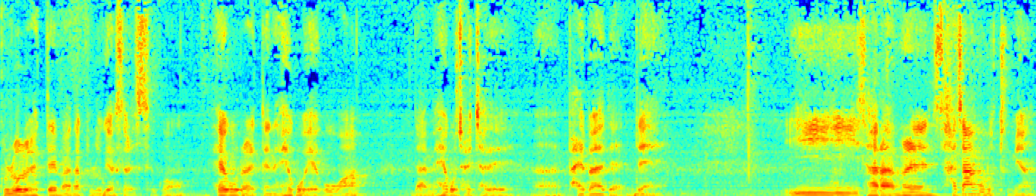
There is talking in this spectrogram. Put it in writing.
근로를 할 때마다 근로계약서를 쓰고 해고를 할 때는 해고 예고와 그다음에 해고 절차를 어, 밟아야 되는데 이 사람을 사장으로 두면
